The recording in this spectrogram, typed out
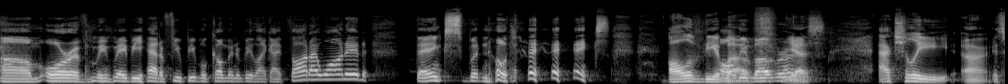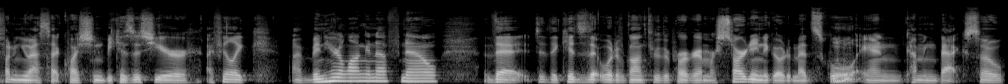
Um, or have we maybe had a few people come in and be like, I thought I wanted, thanks, but no thanks. All of the above. All the above, right? Yes. Actually, uh, it's funny you asked that question because this year I feel like I've been here long enough now that the kids that would have gone through the program are starting to go to med school mm-hmm. and coming back. So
